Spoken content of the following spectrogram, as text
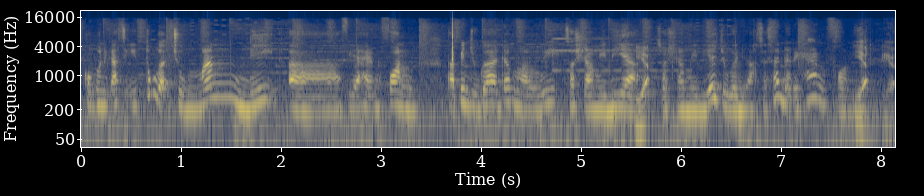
komunikasi itu nggak cuman di eh, via handphone, tapi juga ada melalui sosial media. Ya. Sosial media juga diaksesnya dari handphone. Iya, iya.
